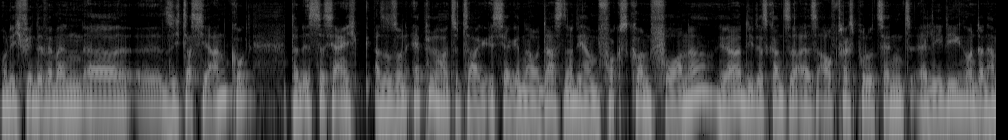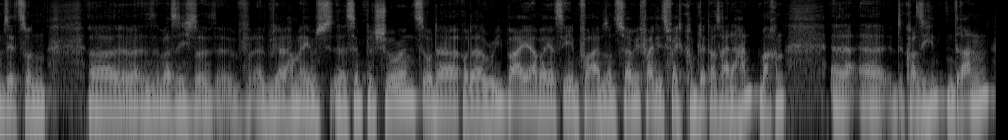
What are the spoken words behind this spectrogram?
Und ich finde, wenn man äh, sich das hier anguckt, dann ist das ja eigentlich, also so ein Apple heutzutage ist ja genau das. Ne? Die haben Foxconn vorne, ja, die das Ganze als Auftragsproduzent erledigen und dann haben sie jetzt so ein, äh, was ich, wir haben eben Simple Assurance oder, oder Rebuy, aber jetzt eben vor allem so ein Servify, die es vielleicht komplett aus einer Hand machen, äh, äh, quasi hinten dran.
